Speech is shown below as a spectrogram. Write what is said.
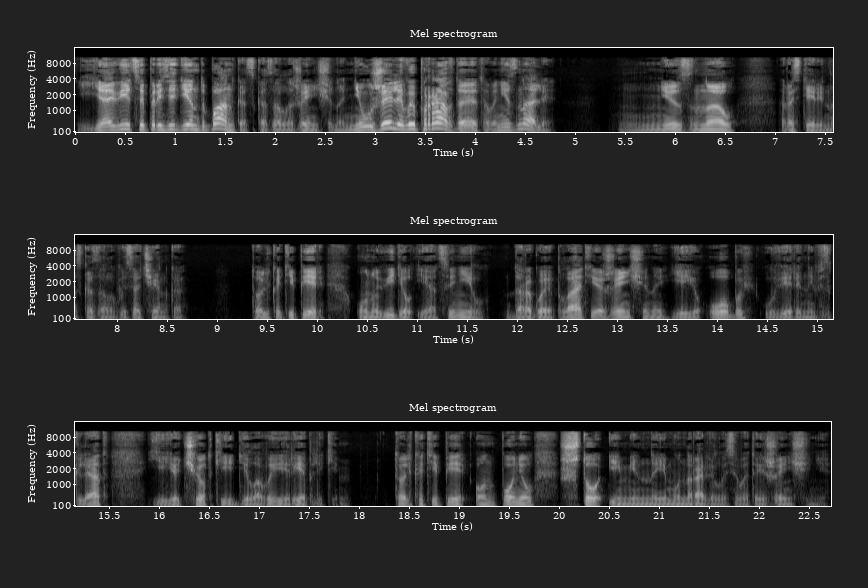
«Я вице-президент банка», — сказала женщина. «Неужели вы правда этого не знали?» «Не знал», — растерянно сказала Высоченко. Только теперь он увидел и оценил дорогое платье женщины, ее обувь, уверенный взгляд, ее четкие деловые реплики. Только теперь он понял, что именно ему нравилось в этой женщине.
